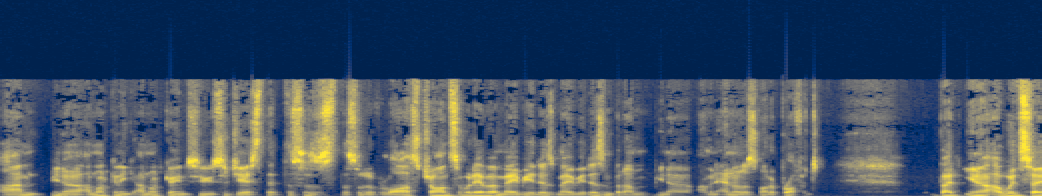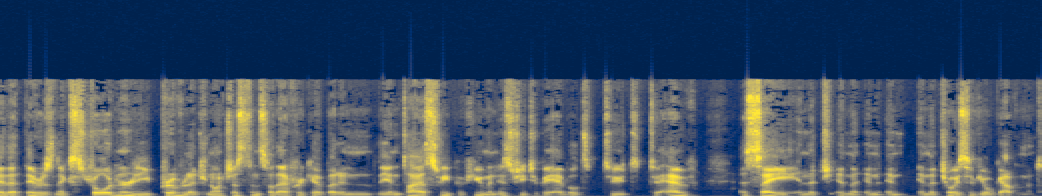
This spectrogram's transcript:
I'm, you know, I'm not going to, I'm not going to suggest that this is the sort of last chance or whatever. Maybe it is, maybe it isn't. But I'm, you know, I'm an analyst, not a prophet. But you know, I would say that there is an extraordinary privilege, not just in South Africa, but in the entire sweep of human history, to be able to to, to have a say in the in the in, in, in the choice of your government.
